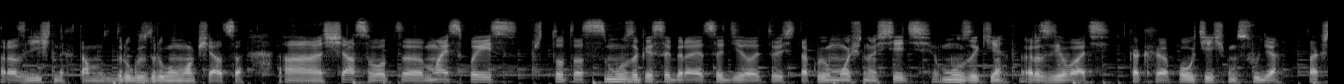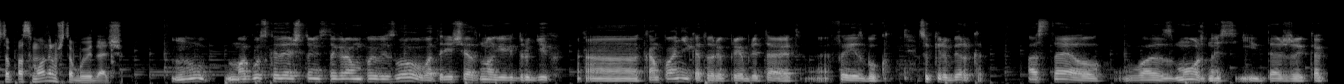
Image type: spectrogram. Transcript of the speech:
различных, там друг с другом общаться. А сейчас вот э, MySpace что-то с музыкой собирается делать, то есть такую мощную сеть музыки развивать развивать, как э, по утечкам судя. Так что посмотрим, что будет дальше. Ну, могу сказать, что Инстаграму повезло, в отличие от многих других э, компаний, которые приобретают э, Facebook. Цукерберг оставил возможность и даже как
